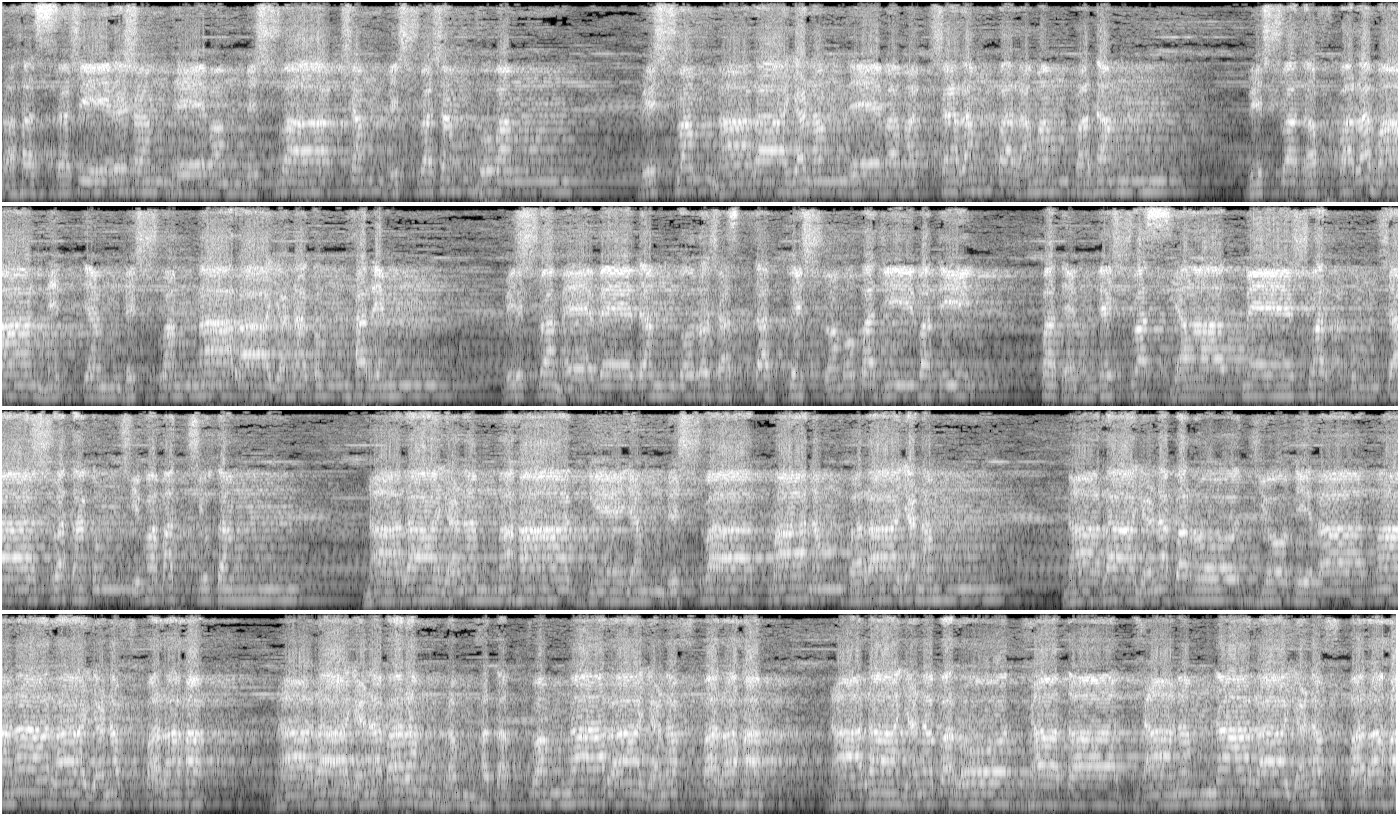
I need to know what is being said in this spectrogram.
सहस्रशीर्षम् देवम् विश्वाक्षम् विश्वशम्भुवम्। विश्वम् नारायणम् देवमक्षरम् परमम् पदम्। विश्वतः परमान्नित्यम् विश्वम् नारायणगुम् हरिम्। विश्वमेवेदम् पुरुषस्तद्विश्वमुपजीवति पतिम् विश्वस्यात्मेश्वरगुम् शाश्वतगुम् शिवमच्युतम् नारायणम् महाज्ञेयम् विश्वात्मानम् परायणम्। नारायणपरो ज्योतिरात्मा नारायणः परः। नारायणपरम् ब्रह्मतत्त्वम् नारायणः परः नारायणपरोऽध्याता ध्यानम् नारायणः परः।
